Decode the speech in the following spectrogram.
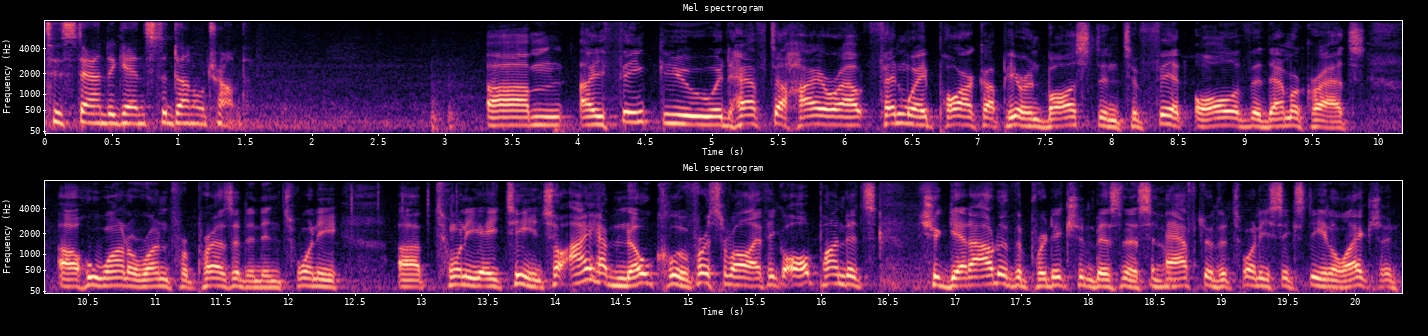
to stand against Donald Trump? Um, I think you would have to hire out Fenway Park up here in Boston to fit all of the Democrats uh, who want to run for president in 20. 20- uh, 2018. So I have no clue. First of all, I think all pundits should get out of the prediction business yeah. after the 2016 election.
